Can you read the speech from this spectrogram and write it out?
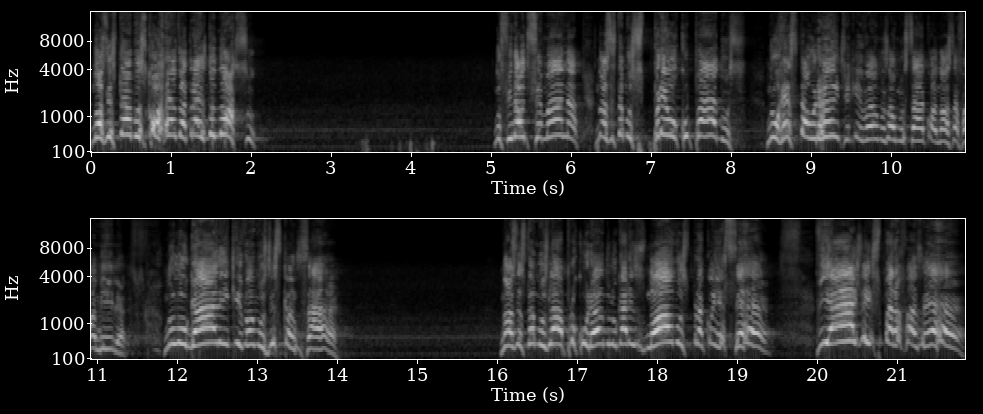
nós estamos correndo atrás do nosso. No final de semana, nós estamos preocupados no restaurante que vamos almoçar com a nossa família, no lugar em que vamos descansar. Nós estamos lá procurando lugares novos para conhecer, viagens para fazer.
